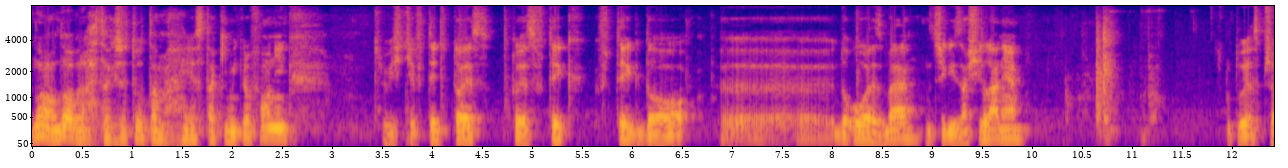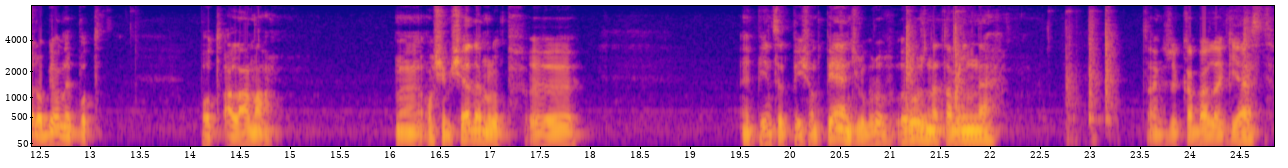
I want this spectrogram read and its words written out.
No dobra, także tu tam jest taki mikrofonik. Oczywiście wtyk to jest, to jest wtyk, wtyk do, yy, do USB, czyli zasilanie. Tu jest przerobiony pod, pod Alana yy, 8.7 lub yy, 555 lub ró- różne tam inne. Także kabelek jest.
